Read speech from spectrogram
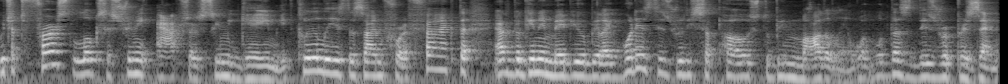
which at first looks extremely abstract, extremely gamey. It clearly is designed for effect. At the beginning maybe you'll be like what is this really supposed to be modeling? What, what does this represent?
